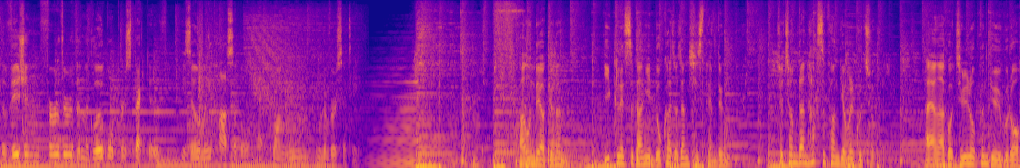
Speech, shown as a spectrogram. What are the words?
The vision further than the global perspective is only possible at Kwangwon University. 광운대학교는 E클래스 강의 녹화 저장 시스템 등 최첨단 학습 환경을 구축, 다양하고 질 높은 교육으로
